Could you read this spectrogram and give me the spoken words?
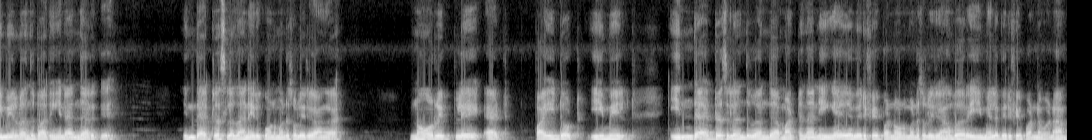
இமெயில் வந்து பார்த்தீங்கன்னா இந்த இருக்குது இந்த அட்ரஸில் தான் இருக்கணும் மட்டும் சொல்லியிருக்காங்க. No reply at Pi dot email இந்த அட்ரஸ்லேருந்து வந்தால் மட்டும்தான் நீங்கள் இதை வெரிஃபை பண்ணணும் மட்டும் சொல்லியிருக்காங்க. வேறு இமெயிலை வெரிஃபை பண்ண வேணாம்.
